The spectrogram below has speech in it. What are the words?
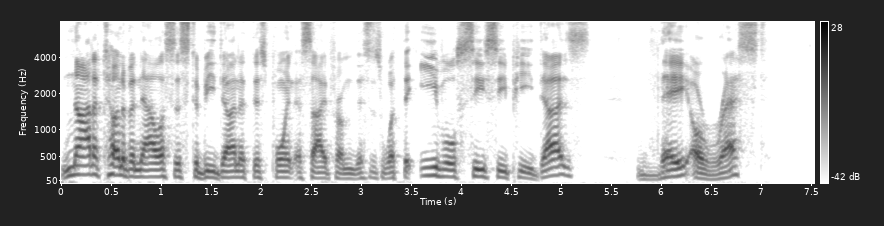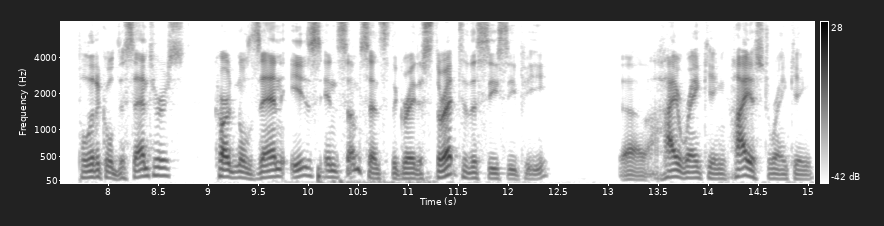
Not a ton of analysis to be done at this point, aside from this is what the evil CCP does. They arrest political dissenters. Cardinal Zen is, in some sense, the greatest threat to the CCP, uh, high ranking, highest ranking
